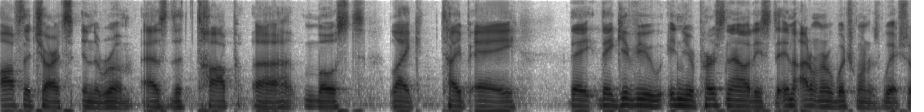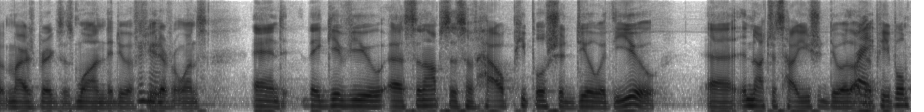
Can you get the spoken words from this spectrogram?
off the charts in the room as the top uh, most like type A. They they give you in your personalities. And I don't remember which one was which. So Myers Briggs is one. They do a few different ones, and they give you a synopsis of how people should deal with you, uh, and not just how you should deal with other people.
